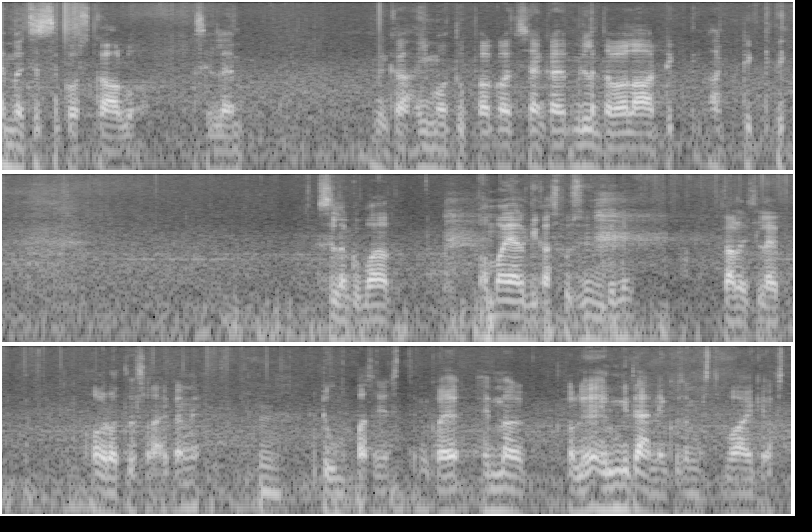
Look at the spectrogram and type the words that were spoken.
En mä itse koskaan ollut silleen mikä himotupakoitsija, enkä millään tavalla addik- addikti. Silloin kun vaan oma jälkikasvu syntyi, niin tämä oli silleen odotusaika, niin Hmm. dumppasin. Ja sitten, niin en mä, oli, ei ollut mitään niin semmoista vaikeutta,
